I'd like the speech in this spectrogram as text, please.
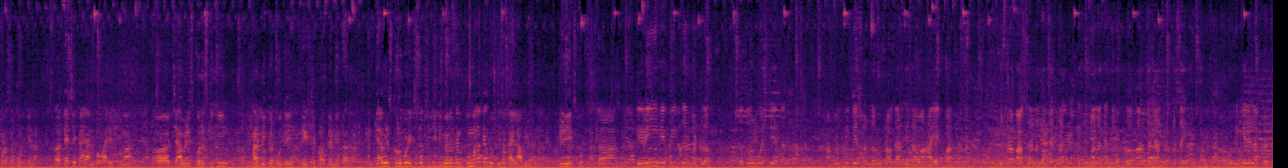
थोडा सपोर्ट केला त्याचे काय अनुभव आहेत? किंवा ज्यावेळेस परिस्थिती फार बिकट होते रेटचे प्रॉब्लेम येतात आणि त्यावेळेस खरोखर एक्सपोर्टची किती गरज आहे आणि तुम्हाला त्या गोष्टीचा काय लाभ मिळाला केळी एक्सपोर्ट आता केळी हे पीक जर म्हटलं तर दोन गोष्टी येतात. आपलं पीक हे सुंदर उठावदार दिसावा हा एक भाग झाला. दुसरा भाग झाला त्याच्यातला की तुम्हाला त्याचं अर्थशास्त्र कसं आहे? तुम्ही केलेला खर्च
